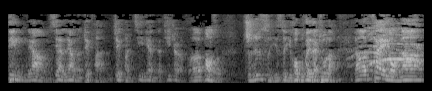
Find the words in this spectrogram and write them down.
定量限量的这款这款纪念的 T 恤和帽子，只此一次，以后不会再出了。然后再有呢，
